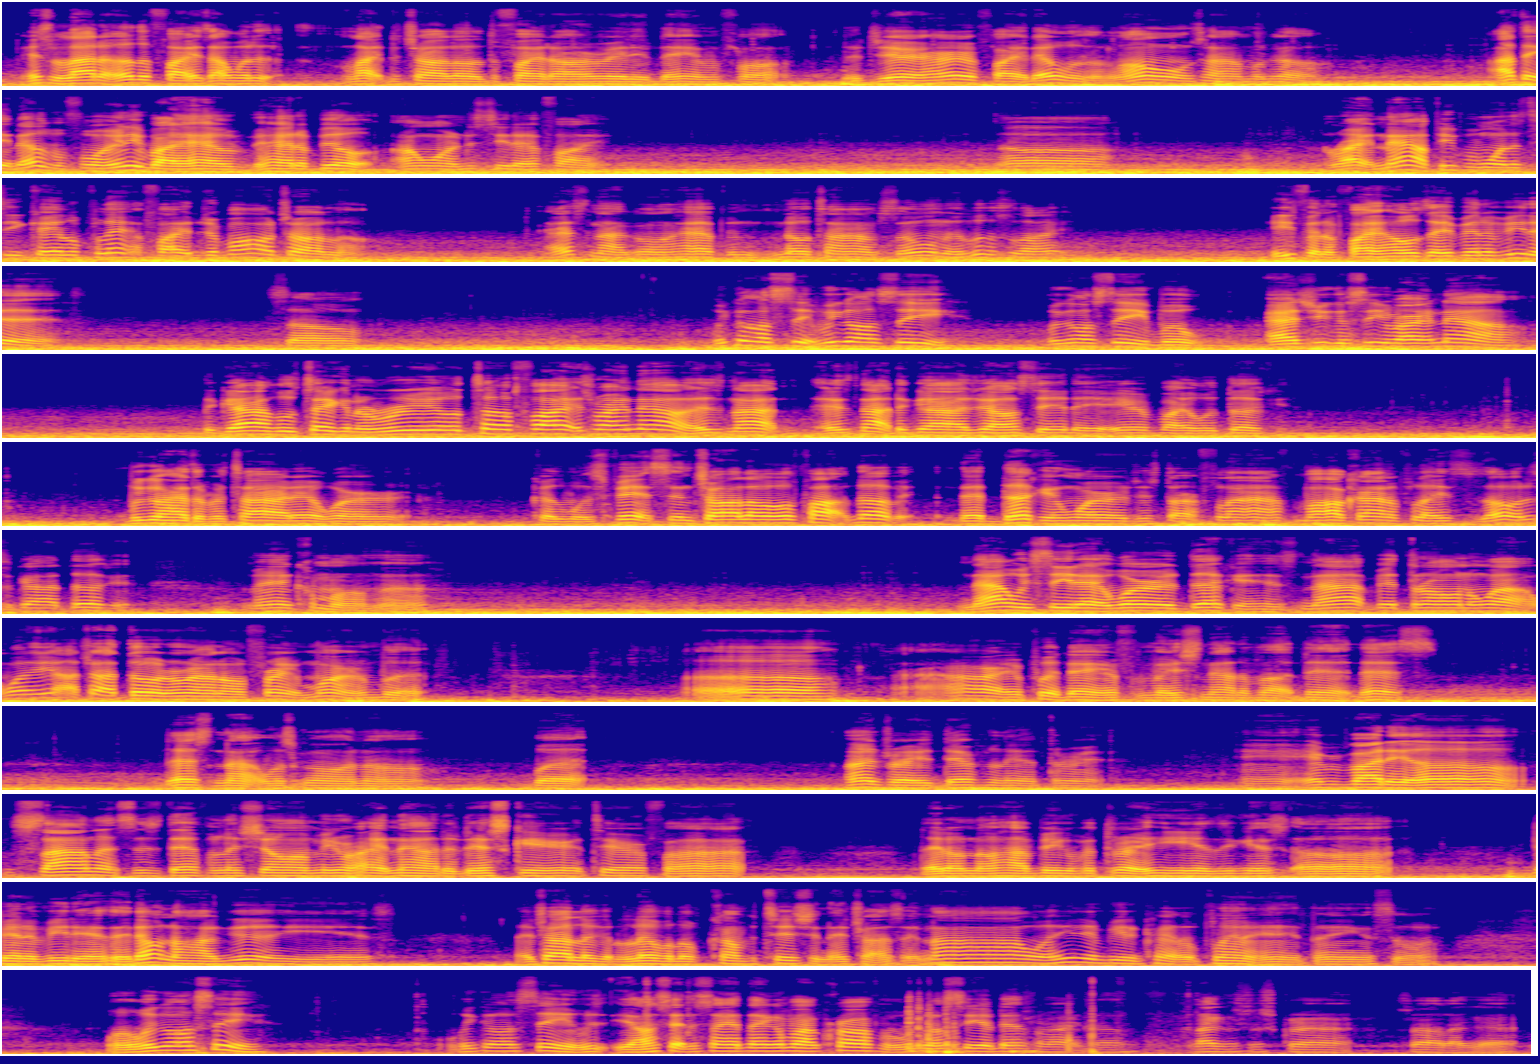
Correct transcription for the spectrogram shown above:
It's a lot of other fights I would have liked the Charlos to fight already if they haven't fought. The Jarrett Hurd fight, that was a long time ago. I think that was before anybody had had a belt. I wanted to see that fight. Uh, right now, people want to see Caleb Plant fight Jermall Charlo. That's not gonna happen no time soon. It looks like he's gonna fight Jose Benavidez. So we gonna see. We gonna see. We gonna see. But as you can see right now, the guy who's taking the real tough fights right now is not. It's not the guys y'all said that everybody was ducking. We gonna have to retire that word. Cause when Spence and Charlo popped up, that ducking word just started flying from all kind of places. Oh, this guy ducking. Man, come on, man. Now we see that word ducking has not been thrown around. Well, y'all try to throw it around on Frank Martin, but uh, I already put that information out about that. That's that's not what's going on. But Andre is definitely a threat. And everybody uh silence is definitely showing me right now that they're scared, terrified. They don't know how big of a threat he is against uh Benavidez. They don't know how good he is. They try to look at the level of competition. They try to say, nah, well, he didn't beat the planet or anything. So, well, we're going to see. We're going to see. Y'all said the same thing about Crawford. We're going to see if that's right, though. Like and subscribe. That's all I got.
